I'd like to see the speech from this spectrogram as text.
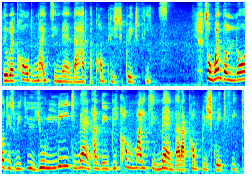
they were called mighty men that had accomplished great feats. So when the Lord is with you, you lead men and they become mighty men that accomplish great feats,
